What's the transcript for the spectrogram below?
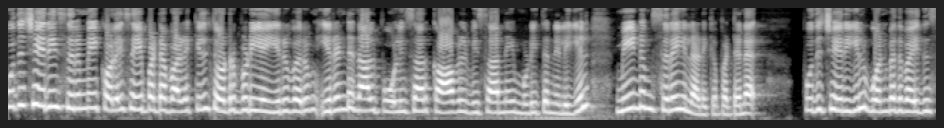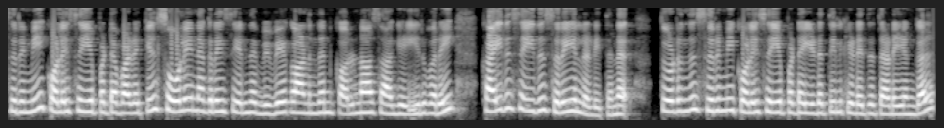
புதுச்சேரி சிறுமி கொலை செய்யப்பட்ட வழக்கில் தொடர்புடைய இருவரும் இரண்டு நாள் போலீசார் காவல் விசாரணை முடித்த நிலையில் மீண்டும் சிறையில் அடைக்கப்பட்டனர் புதுச்சேரியில் ஒன்பது வயது சிறுமி கொலை செய்யப்பட்ட வழக்கில் சோலை நகரை சேர்ந்த விவேகானந்தன் கருணாஸ் ஆகிய இருவரை கைது செய்து சிறையில் அடைத்தனர். தொடர்ந்து சிறுமி கொலை செய்யப்பட்ட இடத்தில் கிடைத்த தடயங்கள்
